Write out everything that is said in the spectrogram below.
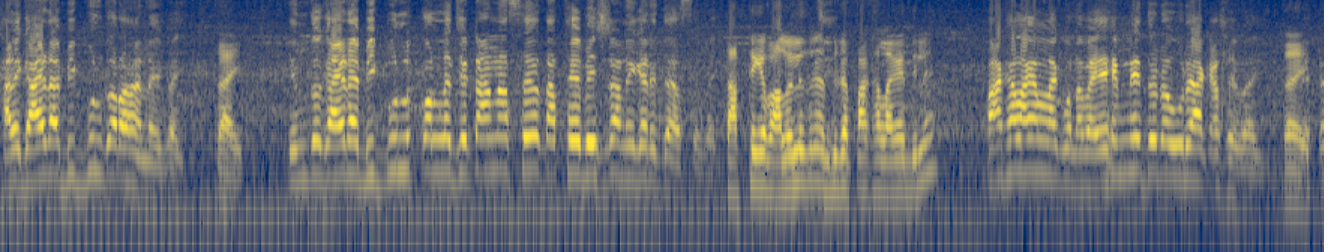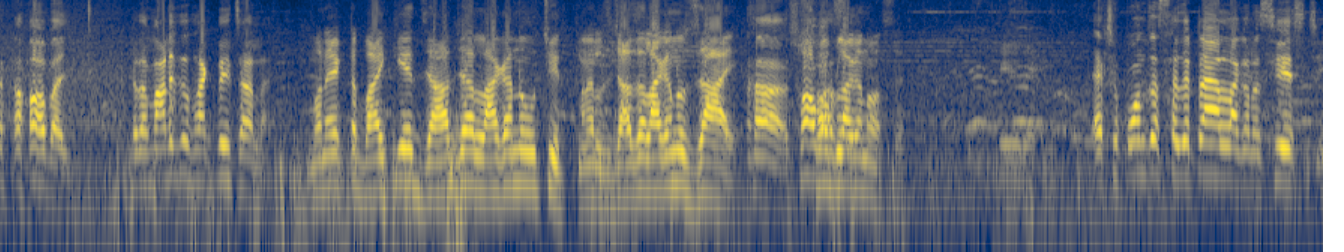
খালি গাড়িটা বিগ বুল করা হয় নাই ভাই। তাই? কিন্তু গাড়িটা বিগ বুল করলে যে টান আছে তার থেকে বেশি টান এই গাড়িতে আছে ভাই। তার থেকে ভালো হইল তো না? দুটা পাখা লাগাই দিলে? পাখা লাগানো লাগবে না ভাই এমনি তো ওটা উড়ে আকাশে ভাই। তাই? ভাই এটা মাটিতে থাকতেই চায় না। মানে একটা বাইকে যা যা লাগানো উচিত মানে যা যা লাগানো যায় হ্যাঁ সব লাগানো আছে। এই দেখেন। একশো পঞ্চাশ সাইজের টায়ার লাগানো সিএসটি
